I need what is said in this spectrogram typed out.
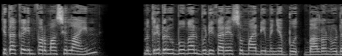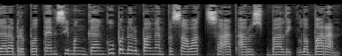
Kita ke informasi lain. Menteri Perhubungan Budi Karya Sumadi menyebut balon udara berpotensi mengganggu penerbangan pesawat saat arus balik lebaran.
